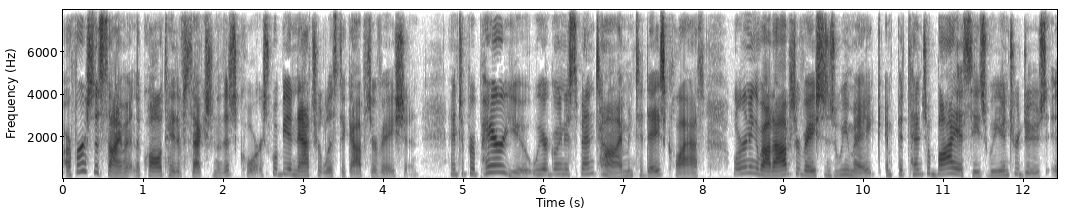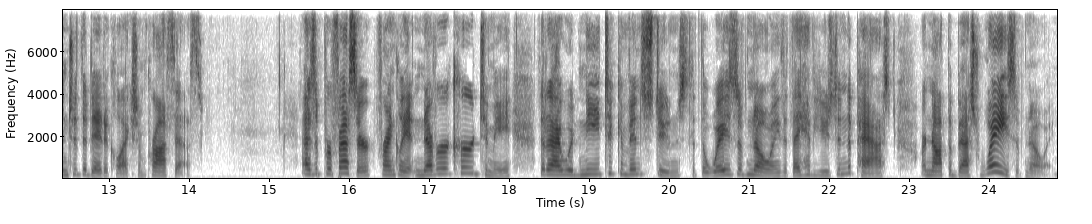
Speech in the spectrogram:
Our first assignment in the qualitative section of this course will be a naturalistic observation. And to prepare you, we are going to spend time in today's class learning about observations we make and potential biases we introduce into the data collection process. As a professor, frankly, it never occurred to me that I would need to convince students that the ways of knowing that they have used in the past are not the best ways of knowing.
